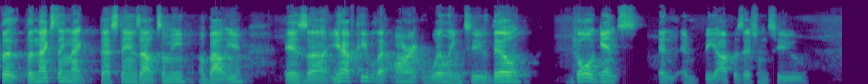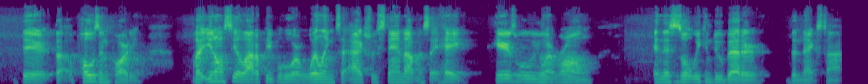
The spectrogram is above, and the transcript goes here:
the the next thing that that stands out to me about you is uh, you have people that aren't willing to they'll go against and, and be opposition to their the opposing party. But you don't see a lot of people who are willing to actually stand up and say hey here's where we went wrong and this is what we can do better the next time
